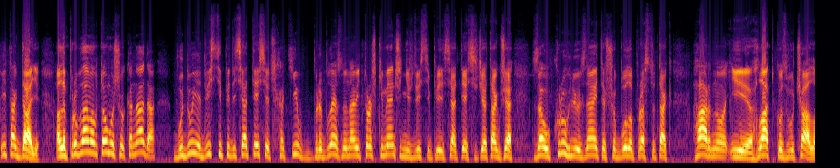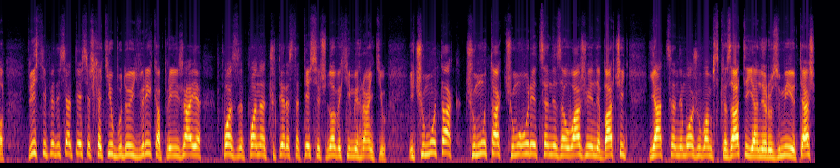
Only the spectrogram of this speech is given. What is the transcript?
і так далі. Але проблема в тому, що Канада будує 250 тисяч хатів, приблизно навіть трошки менше, ніж 250 тисяч. Я так вже заокруглюю, знаєте, щоб було просто так гарно і гладко звучало. 250 тисяч хатів будують в рік, а приїжджає понад 400 тисяч нових іммігрантів. І чому так? Чому так? Чому уряд це не зауважує, не бачить? Я це не можу вам сказати, я не розумію теж.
